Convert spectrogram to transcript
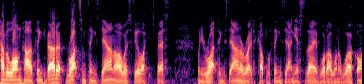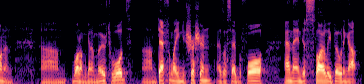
have a long, hard think about it. Write some things down. I always feel like it's best when you write things down. I wrote a couple of things down yesterday of what I want to work on and um, what I'm going to move towards. Um, definitely nutrition, as I said before, and then just slowly building up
